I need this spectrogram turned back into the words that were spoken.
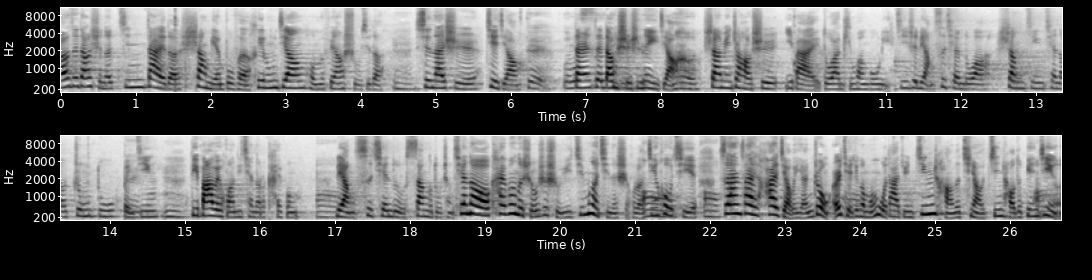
然后在当时呢，金代的上面部分黑龙江，我们非常熟悉的，现在是界江，对，但是在当时是内江，上面正好是一百多万平方公里，金是两次迁都啊，上京迁到中都北京，第八位皇帝迁到了开封。两次迁都有三个都城，迁到开封的时候是属于金末期的时候了。金后期自然灾害较为严重，而且这个蒙古大军经常的侵扰金朝的边境。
